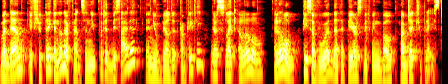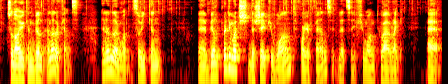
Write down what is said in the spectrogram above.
But then if you take another fence and you put it beside it and you build it completely, there's like a little a little piece of wood that appears between both objects you placed. So now you can build another fence, another one. So you can uh, build pretty much the shape you want for your fence. Let's say if you want to have like a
